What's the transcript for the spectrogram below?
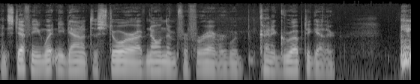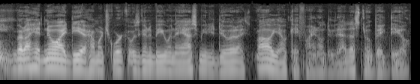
And Stephanie and Whitney down at the store, I've known them for forever. We kind of grew up together. but I had no idea how much work it was going to be when they asked me to do it. I, oh yeah, okay, fine, I'll do that. That's no big deal.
